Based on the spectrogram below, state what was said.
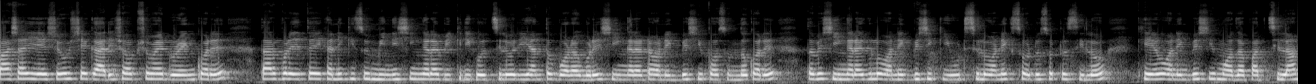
বাসায় এসেও সে গাড়ি সব সময় ড্রয়িং করে। তারপরে এই তো এখানে কিছু মিনি সিঙ্গারা বিক্রি করছিল। রিয়ান তো বরাবরই সিঙ্গারাটা অনেক বেশি পছন্দ করে। তবে সিঙ্গারাগুলো অনেক বেশি কিউট ছিল, অনেক ছোট ছোট ছিল। খেয়েও অনেক বেশি মজা পাচ্ছিলাম।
